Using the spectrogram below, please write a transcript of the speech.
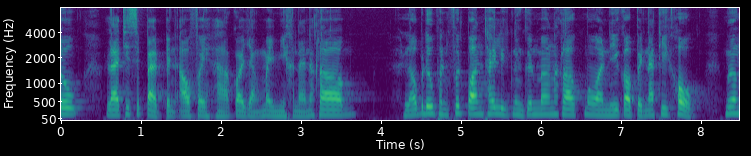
ตุก และที่ 18 เป็นเอาไฟฮาก็ยังไม่มีคะแนนนะครับ เราไปดูผลฟุตบอลไทยลีกหนึ่งกันบ้างนะครับ เมื่อวานนี้ก็เป็นนัดที่ 6 เมือง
